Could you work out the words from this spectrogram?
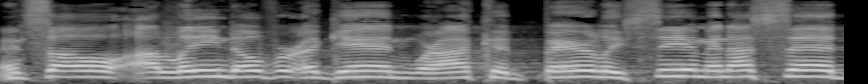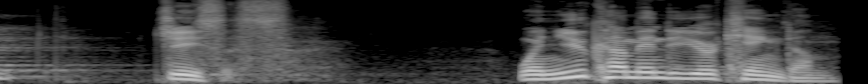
And so I leaned over again where I could barely see him and I said, Jesus, when you come into your kingdom,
